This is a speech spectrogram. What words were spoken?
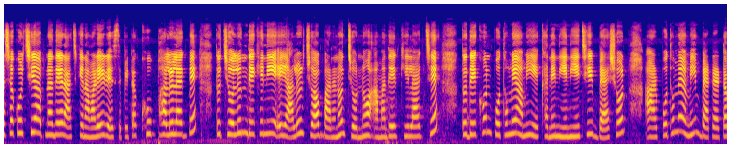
আশা করছি আপনাদের আজকের আমার এই রেসিপিটা খুব ভালো লাগবে। তো চলুন দেখে নিই এই আলুর চপ বানানোর জন্য আমাদের কি লাগছে। তো দেখুন, প্রথমে আমি এখানে নিয়ে নিয়েছি বেসন আর প্রথমে আমি ব্যাটারটা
